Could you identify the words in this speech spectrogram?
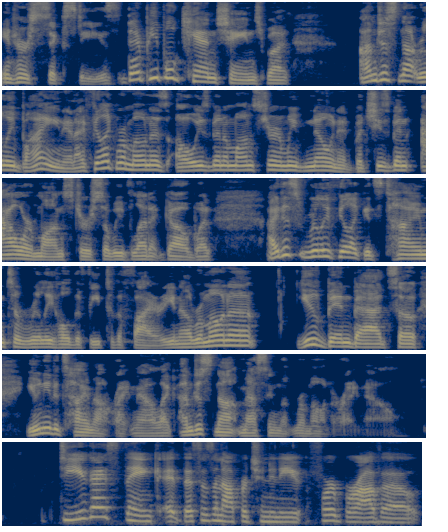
in her 60s. There people can change, but I'm just not really buying it. I feel like Ramona's always been a monster and we've known it, but she's been our monster, so we've let it go. But I just really feel like it's time to really hold the feet to the fire. You know, Ramona, you've been bad, so you need a timeout right now. Like, I'm just not messing with Ramona right now. Do you guys think eh, this is an opportunity for Bravo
